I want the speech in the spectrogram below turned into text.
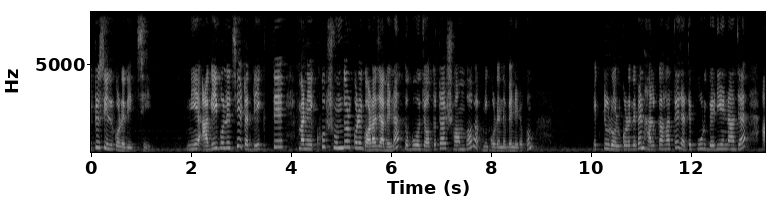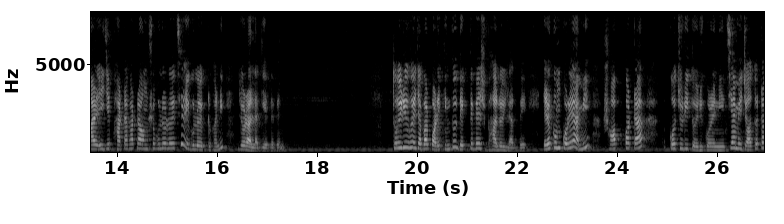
একটু সিল করে দিচ্ছি। নিয়ে আগেই বলেছি, এটা দেখতে মানে খুব সুন্দর করে গড়া যাবে না, তবুও যতটা সম্ভব আপনি করে নেবেন এরকম। একটু রোল করে দেবেন হালকা হাতে যাতে পুর বেরিয়ে না যায়। আর এই যে ফাটা ফাটা অংশগুলো রয়েছে, এগুলো একটুখানি জোড়া লাগিয়ে দেবেন। তৈরি হয়ে যাবার পরে কিন্তু দেখতে বেশ ভালোই লাগবে। এরকম করে আমি সব কটা কচুরি তৈরি করে নিয়েছি। আমি যতটা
